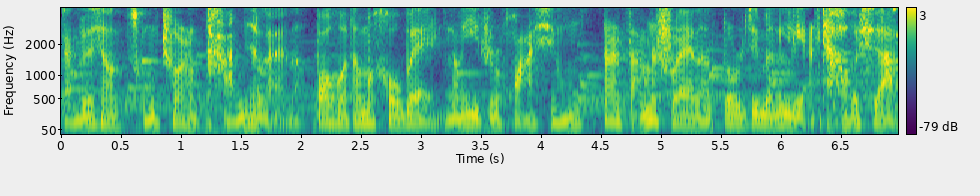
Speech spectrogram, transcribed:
感觉像从车上弹起来的，包括他们后背能一直滑行。但是咱们摔呢，都是基本脸朝下，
